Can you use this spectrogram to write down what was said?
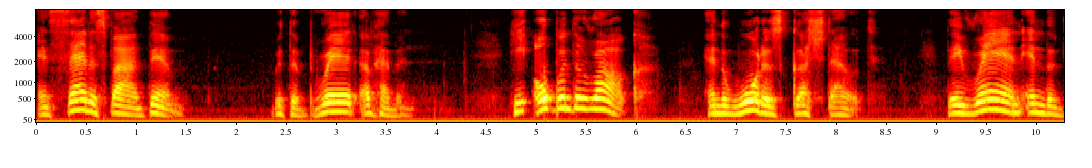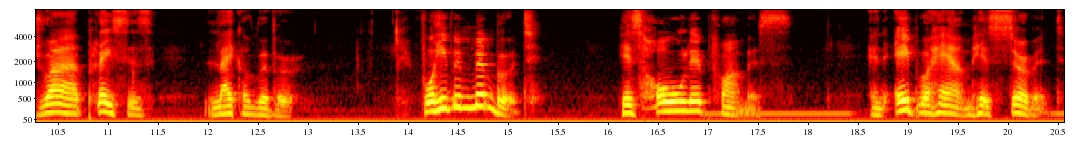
and satisfied them with the bread of heaven. He opened the rock and the waters gushed out. They ran in the dry places like a river. For he remembered his holy promise and Abraham his servant,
